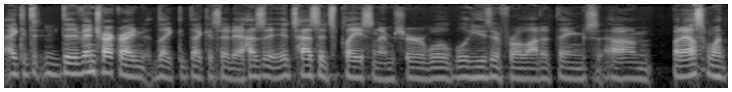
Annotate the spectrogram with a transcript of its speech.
I could the event tracker. I, like like I said, it has it has its place, and I'm sure we'll we'll use it for a lot of things. Um, but I also want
